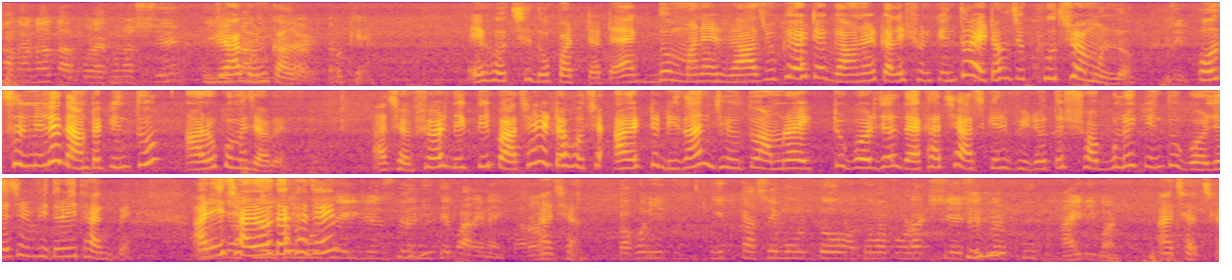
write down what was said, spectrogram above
সাদাটা তারপর এখন আসছে ড্রাগন কালার ওকে এই হচ্ছে দোপাট্টাটা। একদম মানে রাজুকে একটা গাউনের কালেকশন কিন্তু এটা হচ্ছে খুচরা মূল্য। হোলসেল নিলে দামটা কিন্তু আরও কমে যাবে। আচ্ছা ফিওর দেখতেই পাচ্ছেন এটা হচ্ছে আরেকটা ডিজাইন যেহেতু আমরা একটু গর্জাস দেখাচ্ছি আজকের ভিডিওতে সবগুলোই কিন্তু গর্জাসের ভিতরেই থাকবে। আর এছাড়াও দেখা যায় নিতে পারে নাই আচ্ছা। তখন ঈদ কাছে মুহূর্ত অথবা প্রোডাক্ট শেষ এগুলোর খুব হাই ডিমান্ড আচ্ছা আচ্ছা।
